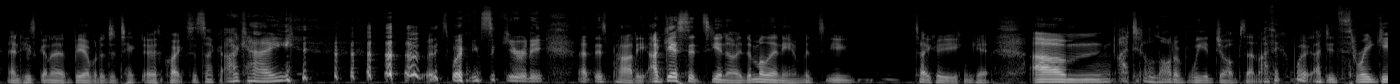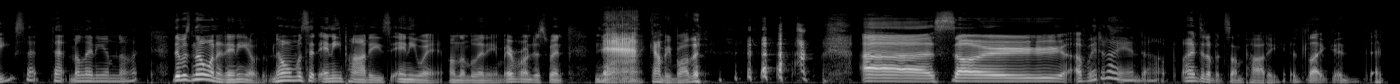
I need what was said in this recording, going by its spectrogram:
and he's gonna be able to detect earthquakes. It's like, okay. when he's working security at this party. I guess it's you know the millennium. It's you take who you can get. Um, I did a lot of weird jobs, and I think I, worked, I did three gigs that that Millennium night. There was no one at any of them. No one was at any parties anywhere on the Millennium. Everyone just went, nah, can't be bothered. uh, so uh, where did I end up? I ended up at some party. It's like at, at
